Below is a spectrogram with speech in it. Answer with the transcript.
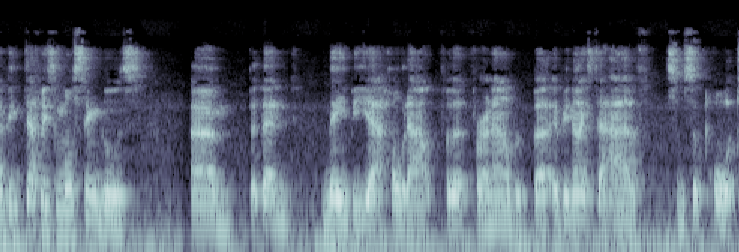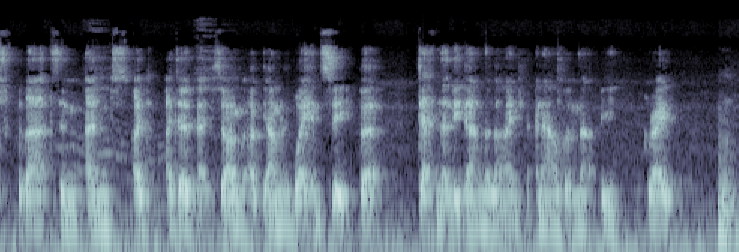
I think definitely some more singles, um, but then maybe yeah, hold out for the, for an album. But it'd be nice to have some support for that, and and I, I don't know. So I'm I'm gonna wait and see. But definitely down the line, an album that'd be great. Mm.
